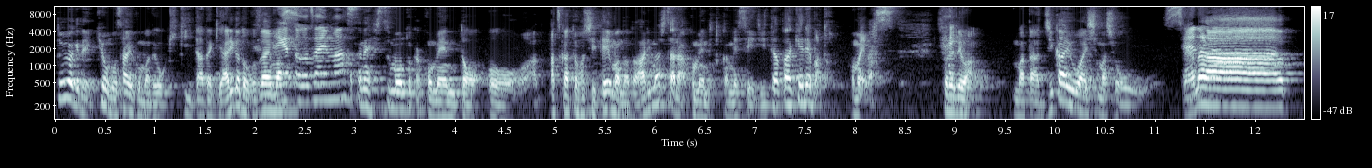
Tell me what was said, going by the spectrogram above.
はい。というわけで今日も最後までお聞きいただきありがとうございますありが。とうございま。ますたね、質問とかコメント、お扱ってほしいテーマなどありましたらコメントとかメッセージいただければと思います。それでは、また次回お会いしましょう。さよなら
